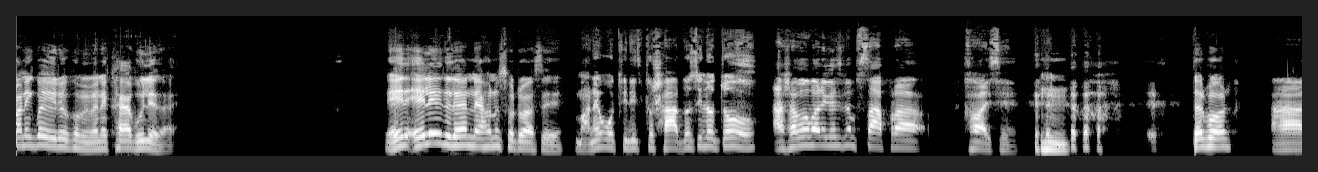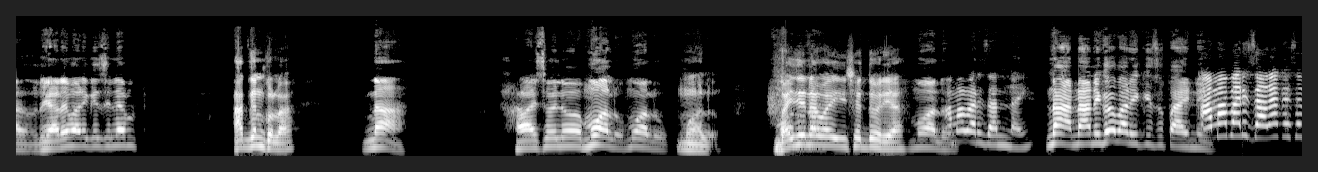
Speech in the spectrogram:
মানিক ভাই ওইরকমই মানে খায়া ভুলে যায়। এই এলে তো দেখেন এখনও ছোট আছে। মানে অতিরিক্ত স্বাদও ছিল তো। আশাগো বাড়ি গেছিলাম চাপড়া খাওয়াইছে। তারপর? আর রেয়ারে বাড়ি গেছিলাম। আধগান কলা? না। খাওয়াইছে হইল মোয়ালু মোয়ালু। মোয়ালো। ভাই না ভাই সেদ্ধ হরিয়া মোয়ালু। আমার বাড়ি জান নাই। না নানি গো বাড়ি কিছু পাইনি আমার বাড়ি যারা গেছে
